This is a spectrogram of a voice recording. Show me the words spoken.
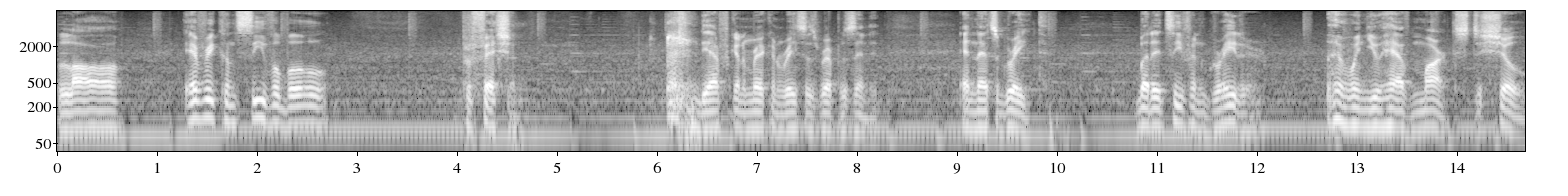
law, every conceivable profession. the African American race is represented, and that's great. But it's even greater when you have marks to show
